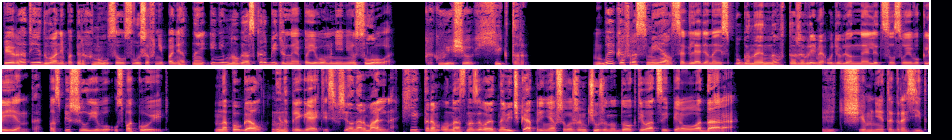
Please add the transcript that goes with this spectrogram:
Пират едва не поперхнулся, услышав непонятное и немного оскорбительное, по его мнению, слово. «Какой еще Хиктор?» Быков рассмеялся, глядя на испуганное, но в то же время удивленное лицо своего клиента. Поспешил его успокоить. «Напугал? Не напрягайтесь, все нормально. Хиктором у нас называют новичка, принявшего жемчужину до активации первого дара». «И чем мне это грозит?»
